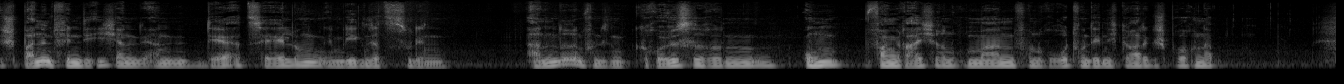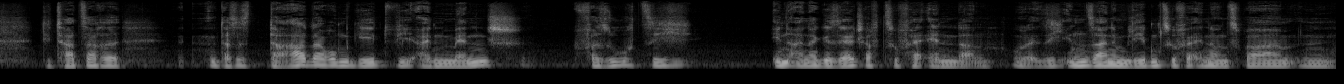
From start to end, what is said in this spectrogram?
Spannend finde ich an, an der Erzählung, im Gegensatz zu den anderen, von diesen größeren, umfangreicheren Romanen von Roth, von denen ich gerade gesprochen habe, die Tatsache, dass es da darum geht, wie ein Mensch versucht, sich in einer Gesellschaft zu verändern oder sich in seinem Leben zu verändern, und zwar hm,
